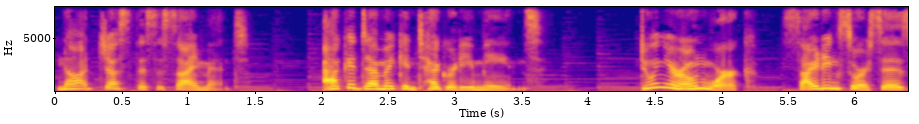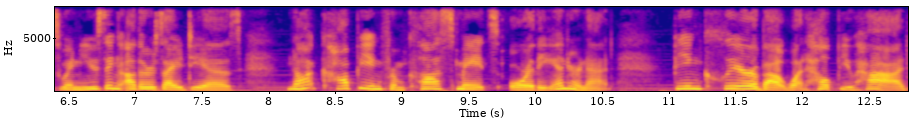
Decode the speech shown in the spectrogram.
not just this assignment. Academic integrity means doing your own work, citing sources when using others' ideas, not copying from classmates or the internet, being clear about what help you had,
